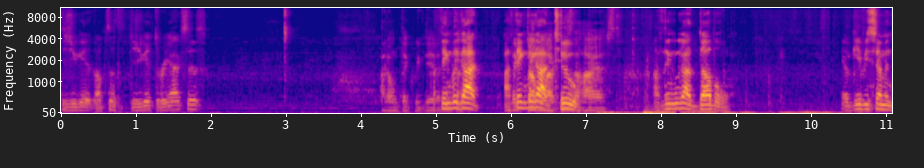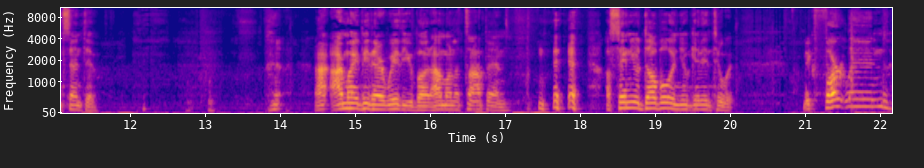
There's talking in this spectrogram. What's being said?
Did you get up to? Did you get three X's? I don't think we did. I think we got. I think we got two. I think we got double. It'll give you some incentive. I, I might be there with you, but I'm on the top end. I'll send you a double and you'll get into it. McFartland,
